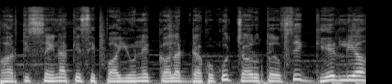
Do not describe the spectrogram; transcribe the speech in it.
भारतीय सेना के सिपाहियों ने काला डाकू को चारों तरफ़ से घेर लिया।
